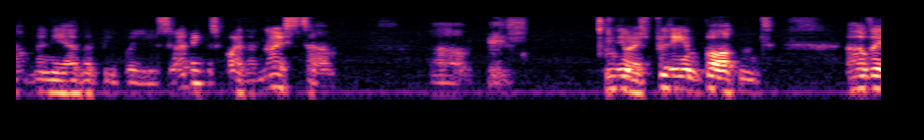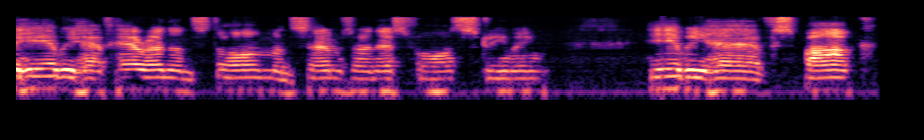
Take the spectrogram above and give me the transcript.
Not many other people use it. I think it's quite a nice term. Um, anyway, it's pretty important. Over here we have Heron and Storm and Samza and S4 streaming. Here we have Spark,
